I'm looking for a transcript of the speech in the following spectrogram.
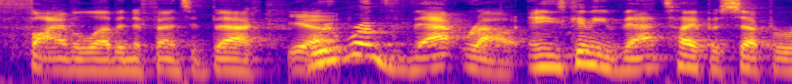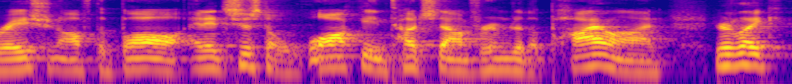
5'11 defensive back. Yeah. He runs that route and he's getting that type of separation off the ball and it's just a walking touchdown for him to the pylon. You're like,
